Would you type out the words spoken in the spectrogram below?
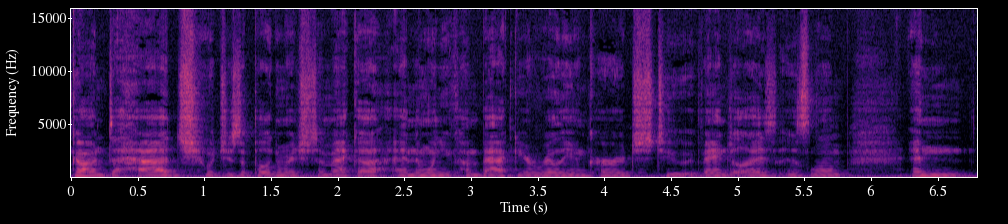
gone to Hajj, which is a pilgrimage to Mecca, and then when you come back, you're really encouraged to evangelize Islam. And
